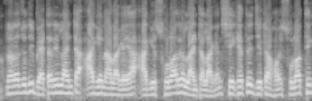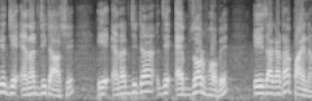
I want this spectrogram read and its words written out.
আপনারা যদি ব্যাটারির লাইনটা আগে না লাগাইয়া আগে সোলারের লাইনটা লাগান, সেক্ষেত্রে যেটা হয় সোলার থেকে যে এনার্জিটা আসে, এই এনার্জিটা যে অ্যাবজর্ব হবে, এই জায়গাটা পায় না।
